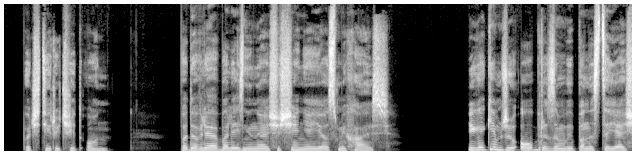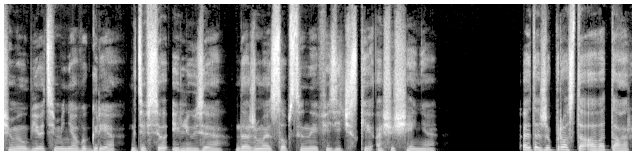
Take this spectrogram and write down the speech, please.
— почти рычит он. Подавляя болезненные ощущения, я усмехаюсь. И каким же образом вы по-настоящему убьете меня в игре, где все иллюзия, даже мои собственные физические ощущения? Это же просто аватар.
